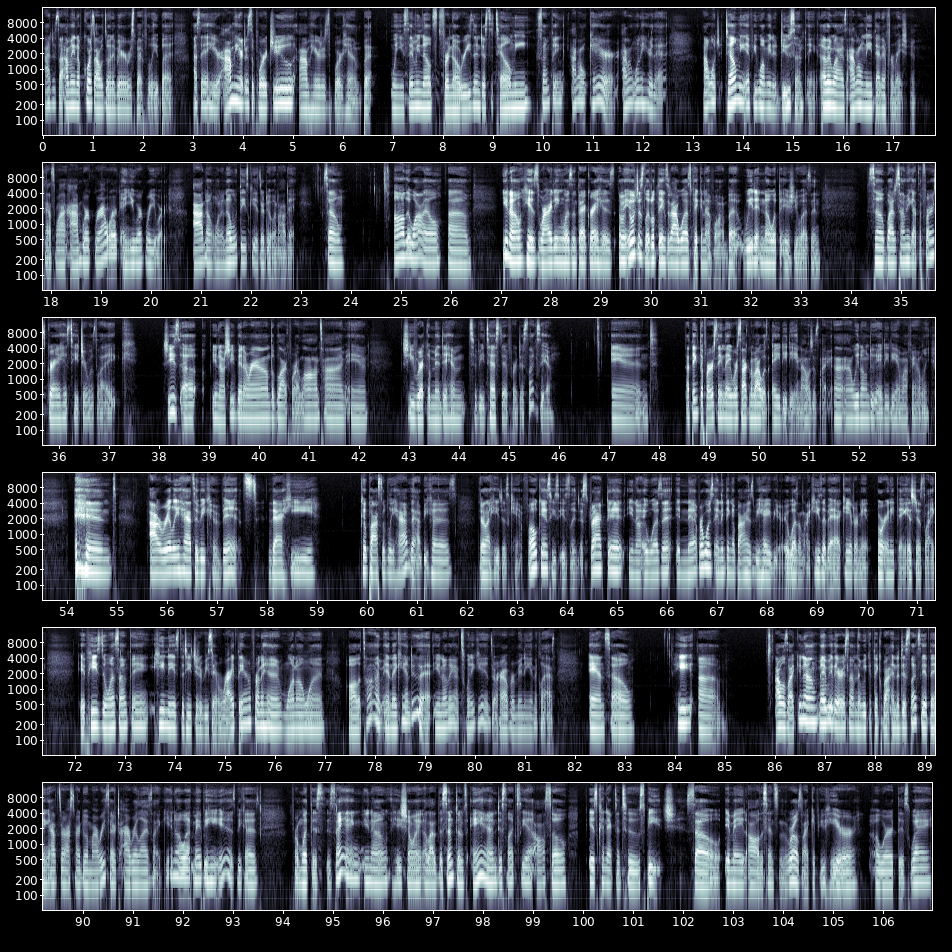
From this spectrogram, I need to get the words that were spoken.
I just, I mean, of course, I was doing it very respectfully, but I said, Here, I'm here to support you. I'm here to support him. But when you send me notes for no reason, just to tell me something, I don't care. I don't want to hear that. I want you tell me if you want me to do something. Otherwise, I don't need that information. That's why I work where I work and you work where you work. I don't want to know what these kids are doing all day. So, all the while, um, you know, his writing wasn't that great. His, I mean, it was just little things that I was picking up on, but we didn't know what the issue was. And so by the time he got to first grade, his teacher was like, she's, uh, you know, she'd been around the block for a long time and she recommended him to be tested for dyslexia. And I think the first thing they were talking about was ADD. And I was just like, uh uh we don't do ADD in my family. And I really had to be convinced that he could possibly have that because they're like he just can't focus. He's easily distracted. You know it wasn't it never was anything about his behavior. It wasn't like he's a bad kid or or anything. It's just like if he's doing something he needs the teacher to be sitting right there in front of him one on one all the time. And they can't do that. You know they got 20 kids or however many in the class. And so he um I was like, you know, maybe there is something that we could think about. And the dyslexia thing, after I started doing my research, I realized, like, you know what, maybe he is because from what this is saying, you know, he's showing a lot of the symptoms, and dyslexia also is connected to speech. So it made all the sense in the world. It's like if you hear a word this way,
